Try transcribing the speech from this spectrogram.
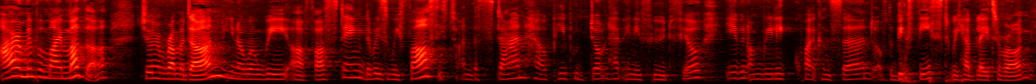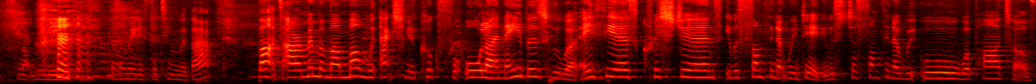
I remember my mother during Ramadan, you know, when we are fasting, the reason we fast is to understand how people don't have any food feel. Even I'm really quite concerned of the big feast we have later on. It's not really, doesn't really fit in with that. But I remember my mum would actually cook for all our neighbors who were atheists, Christians. It was something that we did. It was just something that we all were part of.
